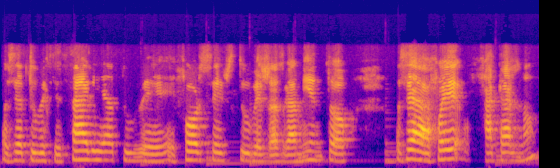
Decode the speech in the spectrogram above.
O sea, tuve cesárea, tuve forceps, tuve rasgamiento, o sea, fue fatal, ¿no?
